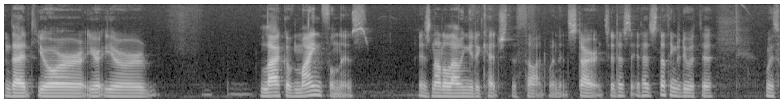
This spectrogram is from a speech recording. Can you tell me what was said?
that your, your, your lack of mindfulness is not allowing you to catch the thought when it starts. It has, it has nothing to do with, the, with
